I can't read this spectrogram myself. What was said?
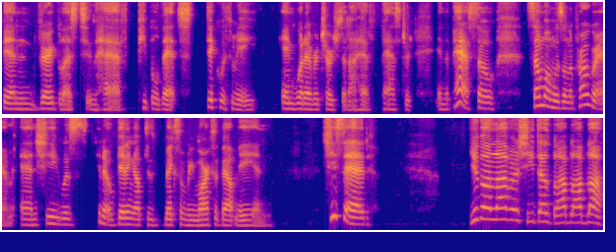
been very blessed to have people that stick with me in whatever church that I have pastored in the past. So someone was on the program and she was you know, getting up to make some remarks about me. And she said, You're gonna love her. She does blah, blah, blah.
